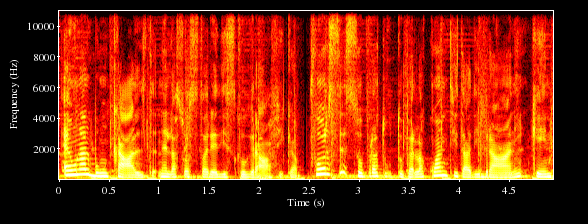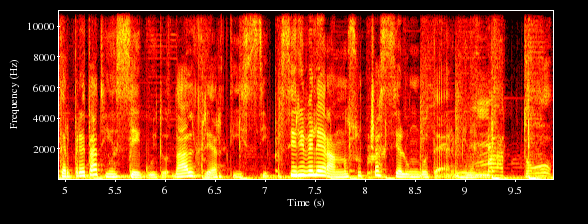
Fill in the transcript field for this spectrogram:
È un album cult nella sua storia discografica, forse soprattutto per la quantità di brani che, interpretati in seguito da altri artisti, si riveleranno successi a lungo termine. Matto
